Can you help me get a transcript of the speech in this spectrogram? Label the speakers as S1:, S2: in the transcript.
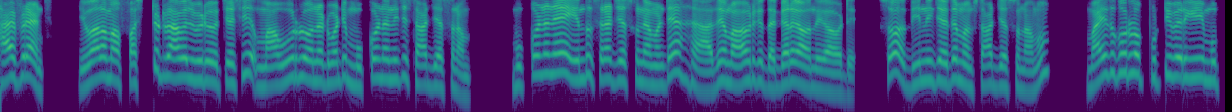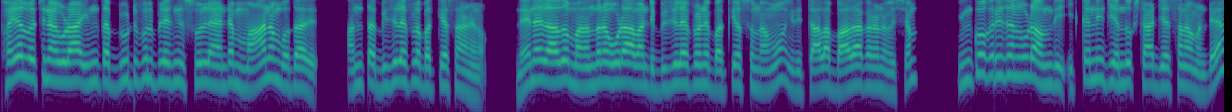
S1: Hi friends ఇవాళ మా first travel video వచ్చేసి మా ఊర్లో ఉన్నటువంటి ముక్కొండ నుంచి స్టార్ట్ చేస్తున్నాం. ముక్కొండనే ఎందుకు సెలెక్ట్ చేసుకున్నామంటే అదే మా ఊరికి దగ్గరగా ఉంది కాబట్టి. సో దీని నుంచి అయితే మనం స్టార్ట్ చేస్తున్నాము. మైదుగూరులో పుట్టి పెరిగి ముప్పై ఏళ్ళు వచ్చినా కూడా ఇంత బ్యూటిఫుల్ ప్లేస్ని చూడలే అంటే మానం పోతుంది. అంత బిజీ లైఫ్లో బతికేస్తాను నేను. నేనే కాదు మనందరం కూడా అలాంటి బిజీ లైఫ్లోనే బతికేస్తున్నాము. ఇది చాలా బాధాకరమైన విషయం. ఇంకొక రీజన్ కూడా ఉంది. ఇక్కడి నుంచి ఎందుకు స్టార్ట్ చేస్తున్నామంటే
